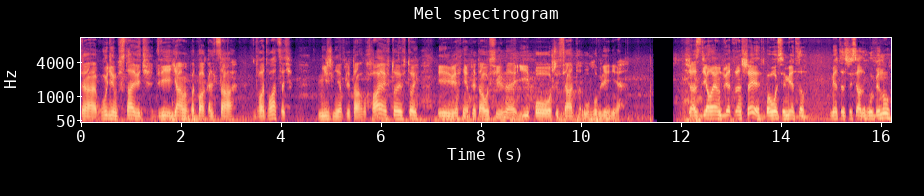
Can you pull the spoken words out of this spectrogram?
Да, будем ставить две ямы по два кольца 2,20. Нижняя плита глухая в той и в той, и верхняя плита усиленная. И по 60 углубления. Сейчас сделаем две траншеи по 8 метров, метр 60 в глубину.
